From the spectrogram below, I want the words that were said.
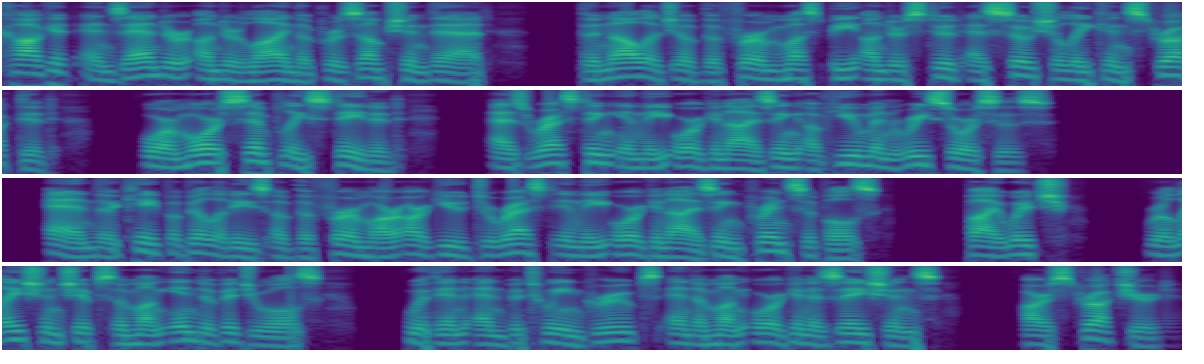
Kogut and Zander underline the presumption that, the knowledge of the firm must be understood as socially constructed, or more simply stated, as resting in the organizing of human resources. And the capabilities of the firm are argued to rest in the organizing principles, by which, relationships among individuals, within and between groups and among organizations, are structured.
